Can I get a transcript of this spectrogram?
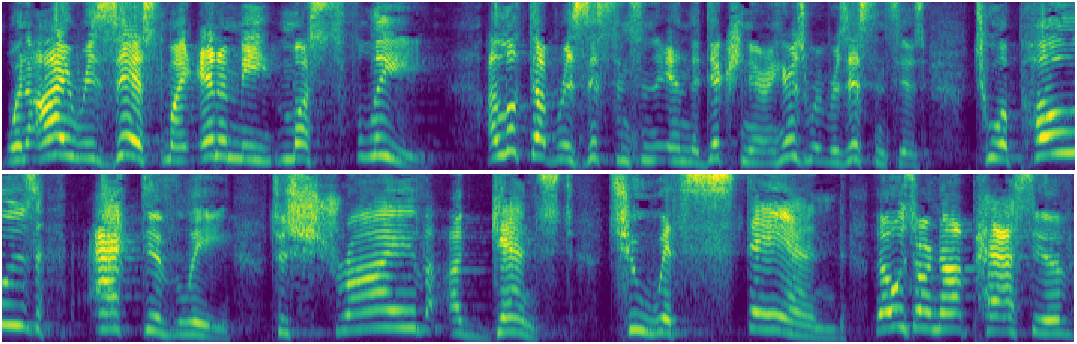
When I resist, my enemy must flee. I looked up resistance in, in, the dictionary. Here's what resistance is to oppose actively, to strive against, to withstand. Those are not passive,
